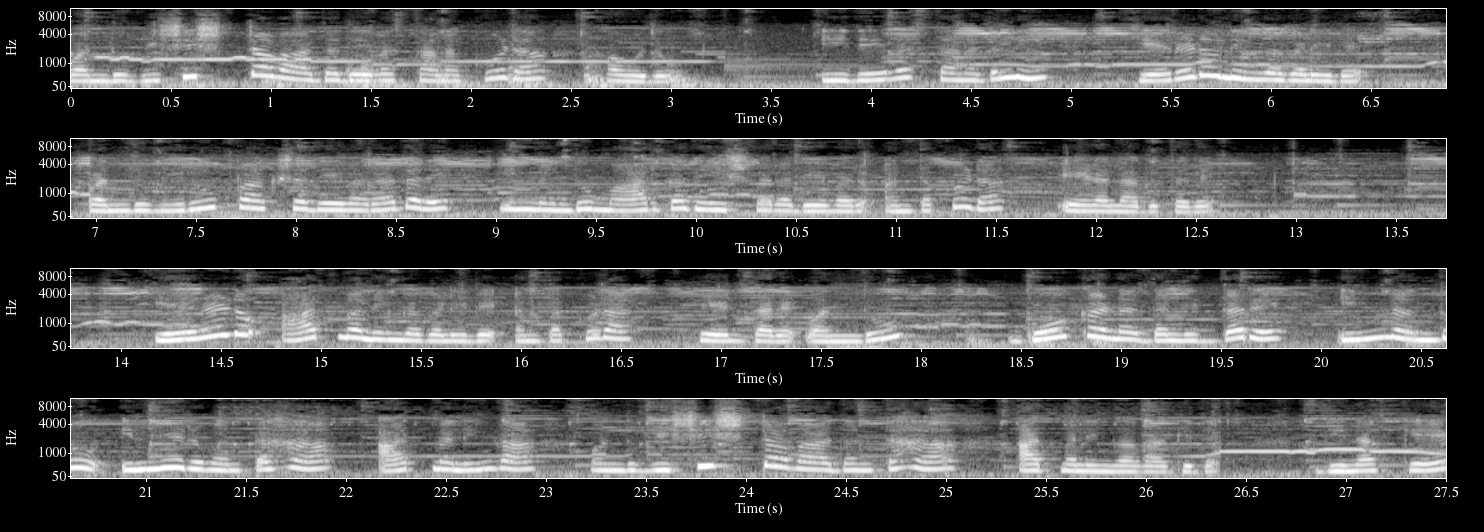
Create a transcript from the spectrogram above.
ಒಂದು ವಿಶಿಷ್ಟವಾದ ದೇವಸ್ಥಾನ ಕೂಡ ಹೌದು. ಈ ದೇವಸ್ಥಾನದಲ್ಲಿ ಎರಡು ಲಿಂಗಗಳಿವೆ. ಒಂದು ವಿರೂಪಾಕ್ಷ ದೇವರಾದರೆ ಇನ್ನೊಂದು ಮಾರ್ಗದೇಶ್ವರ ದೇವರು ಅಂತ ಕೂಡ ಹೇಳಲಾಗುತ್ತದೆ. ಎರಡು ಆತ್ಮಲಿಂಗಗಳಿವೆ ಅಂತ ಕೂಡ ಹೇಳ್ತಾರೆ. ಒಂದು, ಗೋಕರ್ಣದಲ್ಲಿದ್ದರೆ ಇನ್ನೊಂದು ಇಲ್ಲಿರುವಂತಹ ಆತ್ಮಲಿಂಗ ಒಂದು ವಿಶಿಷ್ಟವಾದಂತಹ ಆತ್ಮಲಿಂಗವಾಗಿದೆ. ದಿನಕ್ಕೆ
